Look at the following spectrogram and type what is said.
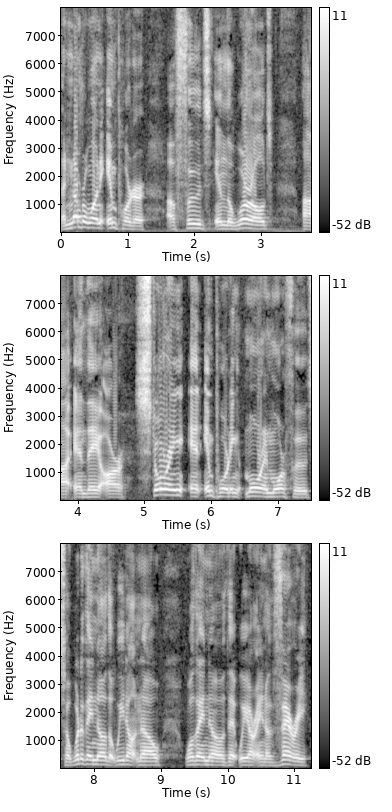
The number one importer of foods in the world, uh, and they are storing and importing more and more food. So, what do they know that we don't know? Well, they know that we are in a very,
